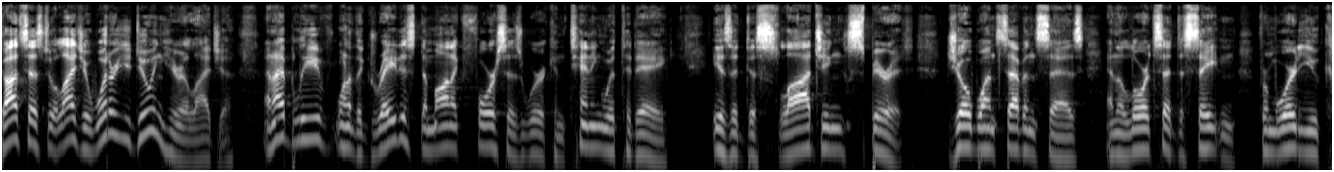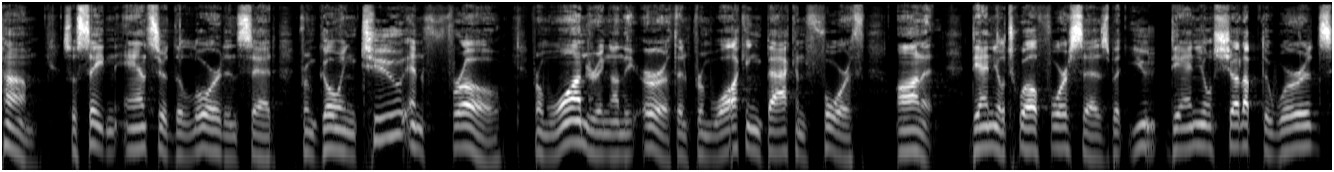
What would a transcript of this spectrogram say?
God says to Elijah, What are you doing here, Elijah? And I believe one of the greatest demonic forces we're contending with today is a dislodging spirit. Job 1 7 says, And the Lord said to Satan, From where do you come? So Satan answered the Lord and said, From going to and fro, from wandering on the earth, and from walking back and forth on it. Daniel 12:4 says, "But you Daniel shut up the words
